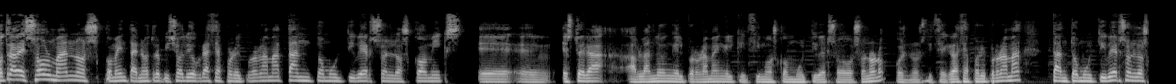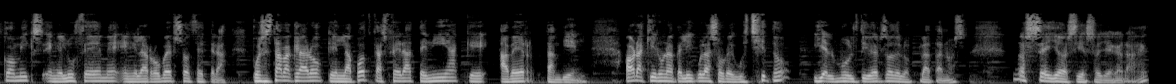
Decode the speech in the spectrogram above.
otra vez Soulman nos comenta en otro episodio, gracias por el programa, tanto multiverso en los cómics. eh, eh, esto era hablando en el programa en el que hicimos con Multiverso Sonoro, pues nos dice gracias por el programa, tanto multiverso en los cómics, en el UCM, en el Arroverso, etcétera. Pues estaba claro que en la podcastfera tenía que haber también. Ahora quiero una película sobre Wichito y el multiverso de los plátanos. No sé yo si eso llegará, ¿eh?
